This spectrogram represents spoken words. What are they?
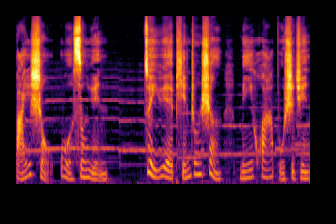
白首卧松云。醉月频中圣，迷花不是君。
